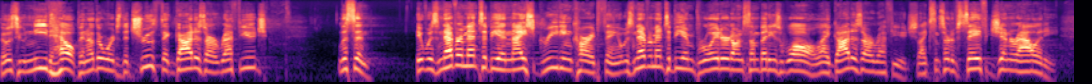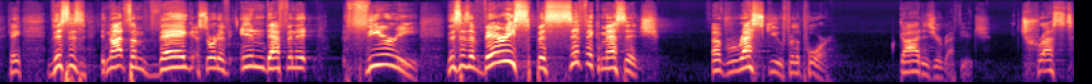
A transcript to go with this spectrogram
those who need help. In other words, the truth that God is our refuge. Listen, it was never meant to be a nice greeting card thing. It was never meant to be embroidered on somebody's wall, like God is our refuge, like some sort of safe generality. Okay? This is not some vague, sort of indefinite theory. This is a very specific message of rescue for the poor. God is your refuge. Trust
